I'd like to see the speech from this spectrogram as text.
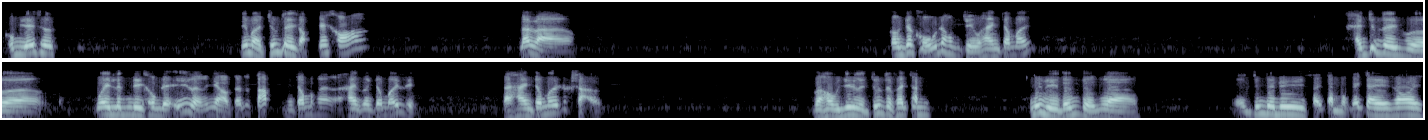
cũng dễ thương. Nhưng mà chúng tôi gặp cái khó đó là con chó cũ nó không chịu hang chó mới. Hãy chúng tôi vừa quay lưng đi không để ý là nó nhào tới nó tấp cháu hai con chó mới liền. Tại hai chó mới rất sợ. Và hầu như là chúng tôi phải canh quý vị tưởng tượng là chúng tôi đi phải cầm một cái cây roi.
